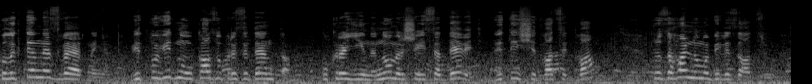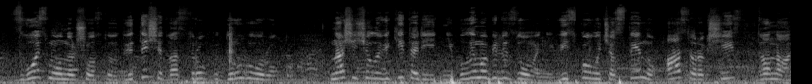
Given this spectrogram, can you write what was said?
Колективне звернення відповідно указу президента України номер 69 2022 про загальну мобілізацію з 8.06.2022 року наші чоловіки та рідні були мобілізовані в військову частину А4612,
